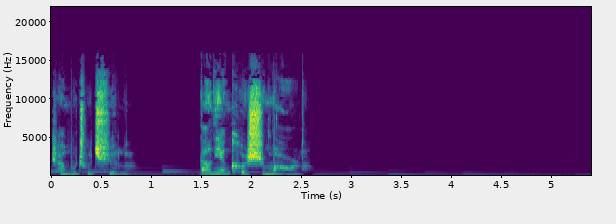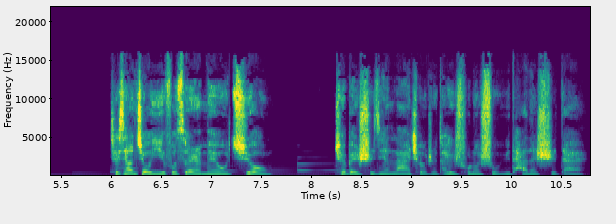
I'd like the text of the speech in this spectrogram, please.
穿不出去了。当年可时髦了。”这箱旧衣服虽然没有旧，却被时间拉扯着退出了属于它的时代。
